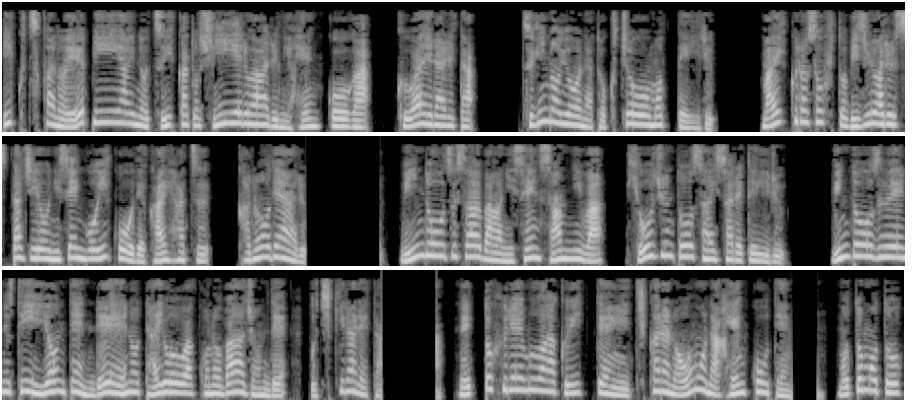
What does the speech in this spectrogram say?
いくつかの API の追加と CLR に変更が加えられた。次のような特徴を持っている。マイクロソフトビジュアルスタジオ2005以降で開発可能である。Windows Server 2003には標準搭載されている。Windows NT 4.0への対応はこのバージョンで打ち切られた。ネットフレームワーク1.1からの主な変更点。もともと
